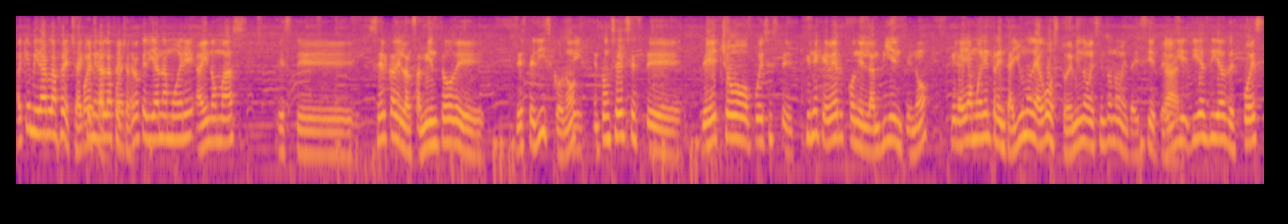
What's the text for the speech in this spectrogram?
Hay que mirar la fecha, hay Puede que mirar ser, la fecha. Creo que Diana muere ahí nomás, este, cerca del lanzamiento de, de este disco, ¿no? Entonces, este, de hecho, pues, este, tiene que ver con el ambiente, ¿no? Mira, ella muere el 31 de agosto de 1997, 10 días después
